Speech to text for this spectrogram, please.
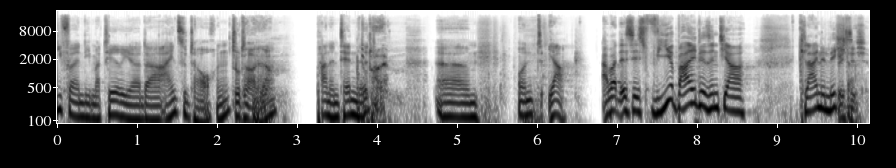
tiefer in die Materie da einzutauchen. Total, ja. Pun intended. Total. Ähm, und ja, aber das ist, wir beide sind ja kleine Lichter. Richtig.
